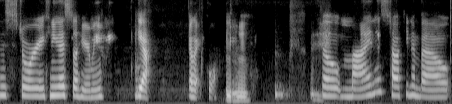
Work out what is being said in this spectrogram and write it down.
This story. Can you guys still hear me? yeah. Okay. Cool. hmm So mine is talking about.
